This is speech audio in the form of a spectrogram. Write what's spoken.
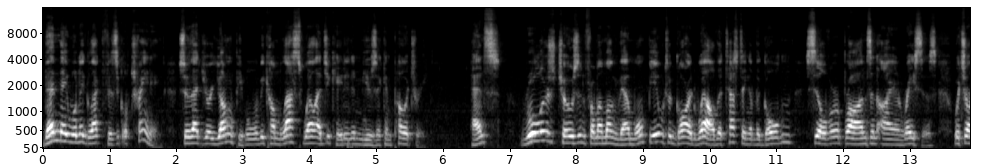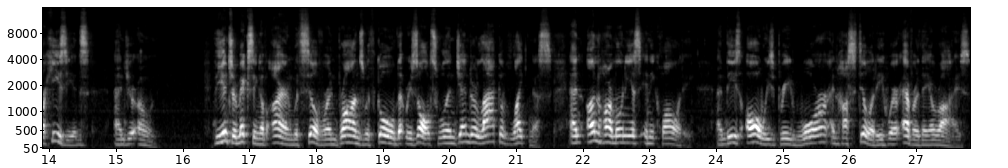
Then they will neglect physical training, so that your young people will become less well educated in music and poetry. Hence, rulers chosen from among them won't be able to guard well the testing of the golden, silver, bronze, and iron races, which are Hesiod's and your own. The intermixing of iron with silver and bronze with gold that results will engender lack of likeness and unharmonious inequality and these always breed war and hostility wherever they arise.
